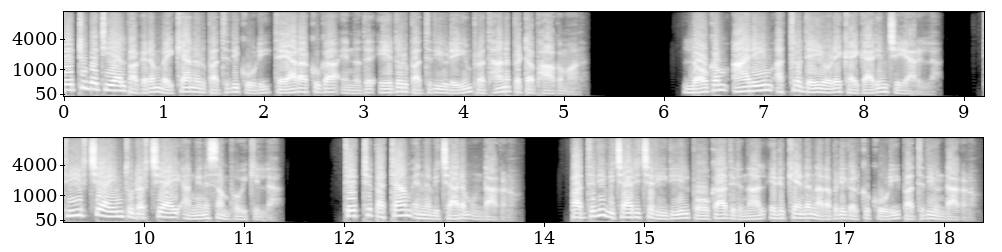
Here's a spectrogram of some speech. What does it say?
തെറ്റുപറ്റിയാൽ പകരം വയ്ക്കാനൊരു പദ്ധതി കൂടി തയ്യാറാക്കുക എന്നത് ഏതൊരു പദ്ധതിയുടെയും പ്രധാനപ്പെട്ട ഭാഗമാണ്. ലോകം ആരെയും അത്ര ദയോടെ കൈകാര്യം ചെയ്യാറില്ല. തീർച്ചയായും തുടർച്ചയായി അങ്ങനെ സംഭവിക്കില്ല. തെറ്റ് പറ്റാം എന്ന വിചാരം ഉണ്ടാകണം. പദ്ധതി വിചാരിച്ച രീതിയിൽ പോകാതിരുന്നാൽ എടുക്കേണ്ട നടപടികൾക്ക് കൂടി പദ്ധതിയുണ്ടാകണം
